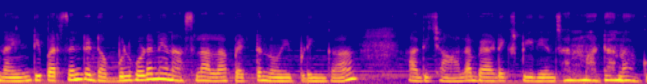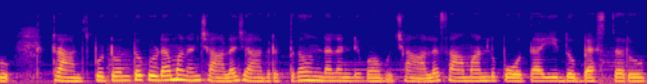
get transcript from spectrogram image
నైంటీ పర్సెంట్ డబ్బులు కూడా నేను అసలు అలా పెట్టను ఇప్పుడు ఇంకా అది చాలా బ్యాడ్ ఎక్స్పీరియన్స్ అనమాట నాకు. ట్రాన్స్పోర్ట్ వాళ్ళతో కూడా మనం చాలా జాగ్రత్తగా ఉండాలండి బాబు. చాలా సామాన్లు పోతాయి దుబ్బేస్తారు.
